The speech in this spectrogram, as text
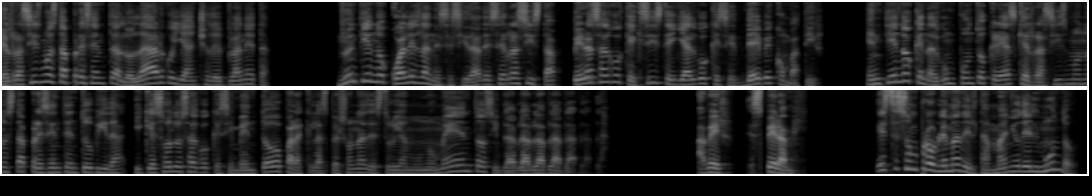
El racismo está presente a lo largo y ancho del planeta. No entiendo cuál es la necesidad de ser racista, pero es algo que existe y algo que se debe combatir. Entiendo que en algún punto creas que el racismo no está presente en tu vida y que solo es algo que se inventó para que las personas destruyan monumentos y bla bla bla bla bla bla bla. A ver, espérame. Este es un problema del tamaño del mundo.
